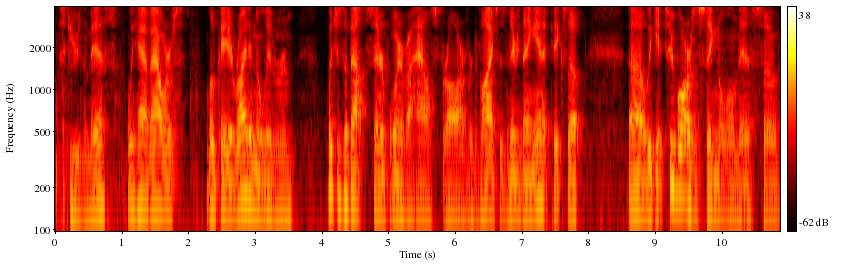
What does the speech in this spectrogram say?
excuse the mess, we have ours located right in the living room, which is about center point of our house for all of our devices and everything, and it picks up, uh, we get two bars of signal on this, so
